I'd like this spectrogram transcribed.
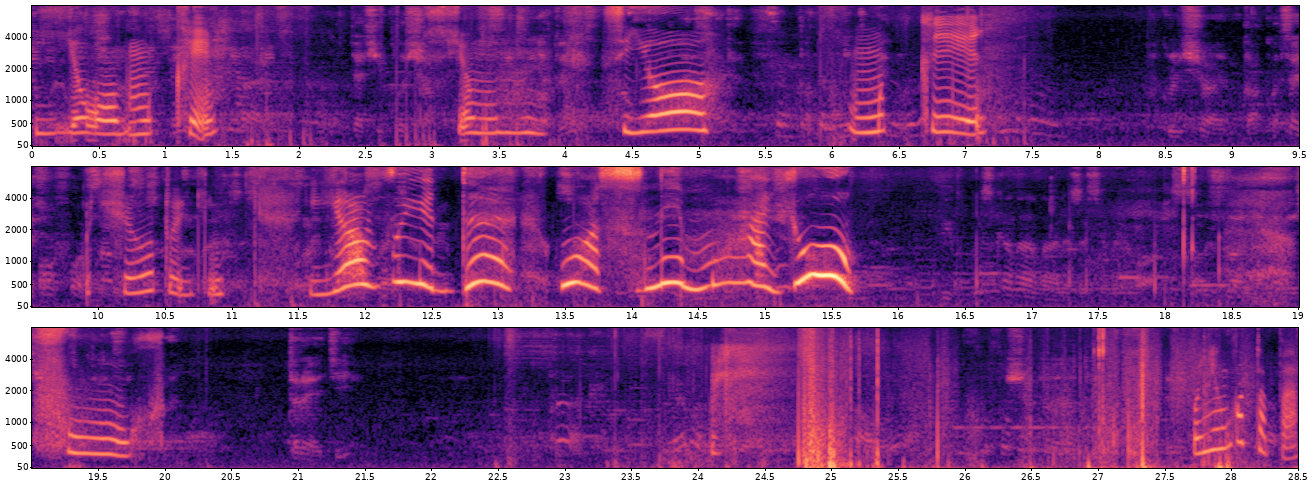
съемки. Съем... Съемки. Чого тоді? Я відео знімаю. Фух. Поняла тепер?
